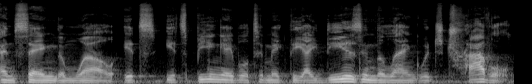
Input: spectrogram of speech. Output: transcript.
and saying them well. It's it's being able to make the ideas in the language travel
